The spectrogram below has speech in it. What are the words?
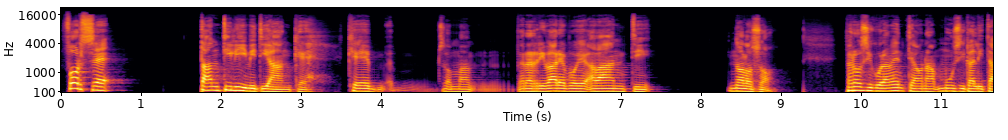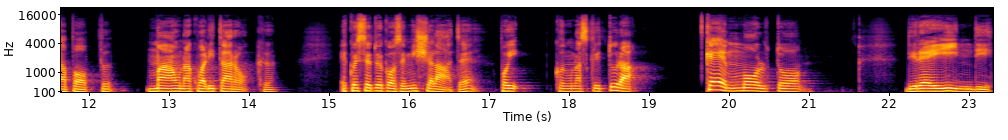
Forse tanti limiti anche, che insomma, per arrivare poi avanti non lo so. Però sicuramente ha una musicalità pop, ma ha una qualità rock. E queste due cose miscelate, poi con una scrittura che è molto, direi indie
